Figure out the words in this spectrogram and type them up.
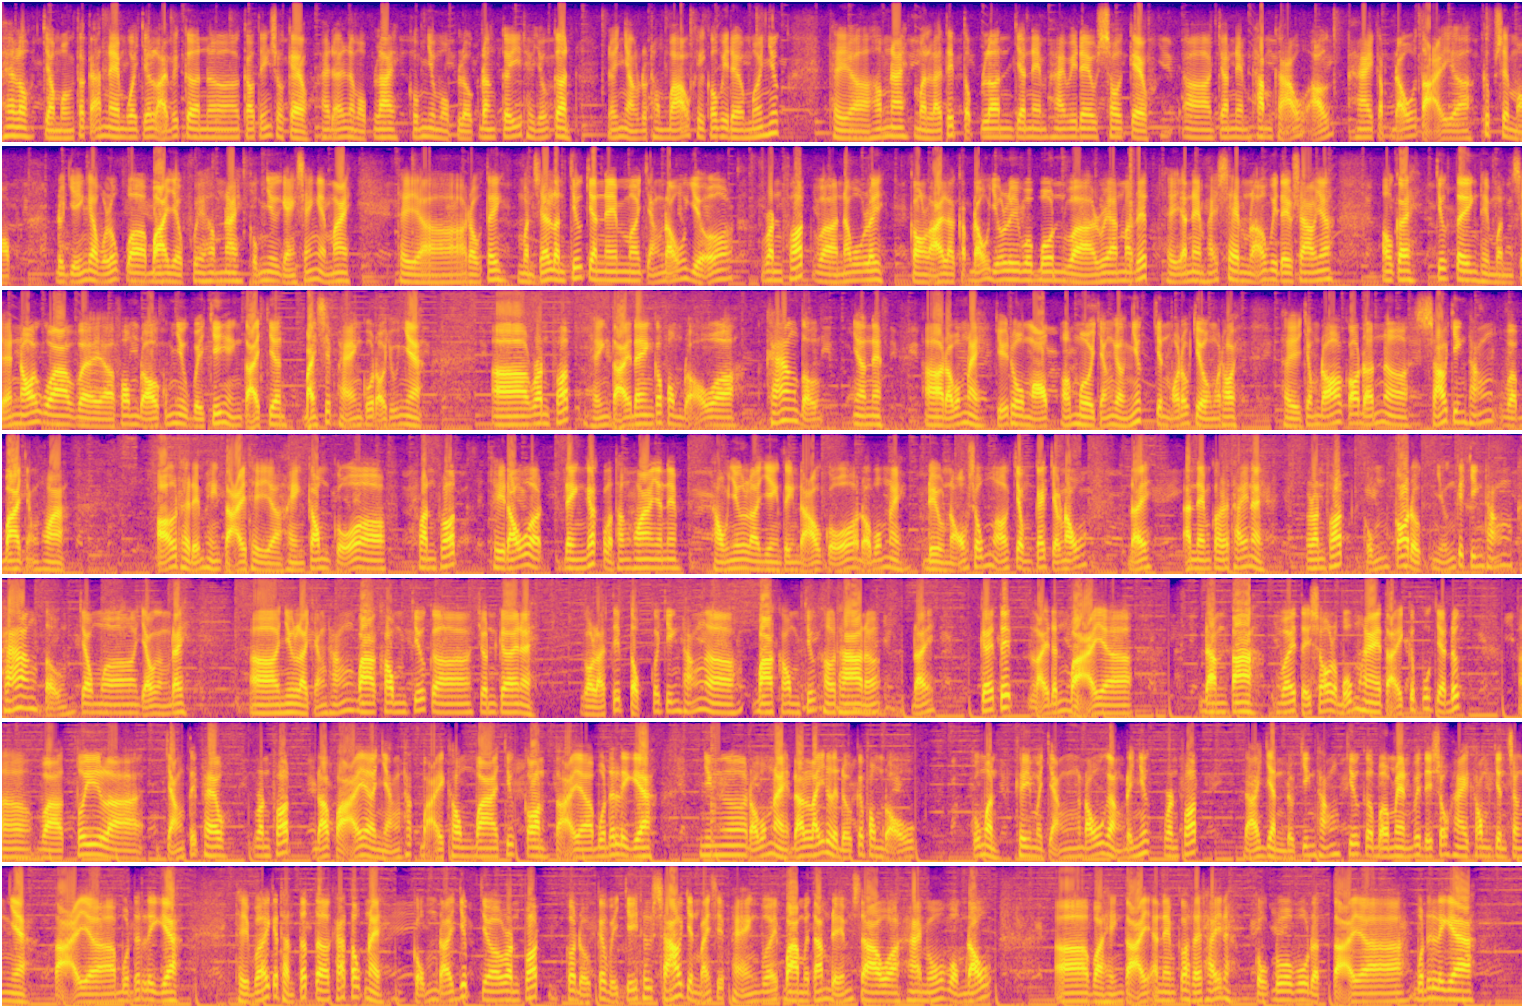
Hello, chào mừng tất cả anh em quay trở lại với kênh uh, Cao Tiến soi kèo. Hãy để lại một like cũng như một lượt đăng ký theo dõi kênh để nhận được thông báo khi có video mới nhất. Thì uh, hôm nay mình lại tiếp tục lên cho anh em hai video soi kèo uh, cho anh em tham khảo ở hai cặp đấu tại uh, cúp C1 được diễn ra vào lúc uh, 3 giờ khuya hôm nay cũng như rạng sáng ngày mai. Thì uh, đầu tiên mình sẽ lên trước cho anh em uh, trận đấu giữa Brentford và Napoli. Còn lại là cặp đấu giữa Liverpool và Real Madrid thì anh em hãy xem là ở video sau nhé. Ok, trước tiên thì mình sẽ nói qua về à, phong độ cũng như vị trí hiện tại trên bảng xếp hạng của đội chủ nhà. À, Brentford hiện tại đang có phong độ à, khá ấn tượng nha anh em. À, đội bóng này chỉ thua một ở 10 trận gần nhất trên mỗi đấu trường mà thôi. Thì trong đó có đến à, 6 chiến thắng và 3 trận hòa. Ở thời điểm hiện tại thì hàng công của Frankfurt thi đấu đang rất là thăng hoa nha anh em. Hầu như là dàn tiền đạo của đội bóng này đều nổ súng ở trong các trận đấu. Đấy, anh em có thể thấy này, Ranford cũng có được những cái chiến thắng khá ấn tượng trong uh, dạo gần đây uh, như là trận thắng 3-0 trước uh, John Kê này rồi lại tiếp tục có chiến thắng uh, 3-0 trước Hertha nữa đấy kế tiếp lại đánh bại uh, Damta với tỷ số là 4-2 tại cúp quốc gia Đức uh, và tuy là trận tiếp theo Ranford đã phải à, nhận thất bại 0-3 trước con tại à, Bundesliga nhưng ờ, đội bóng này đã lấy lại được cái phong độ của mình khi mà trận đấu gần đây nhất Ranford đã giành được chiến thắng trước à, Berman với tỷ số 2-0 trên sân nhà tại Bundesliga. Thì với cái thành tích ờ, khá tốt này cũng đã giúp cho Brentford có được cái vị trí thứ 6 trên bảng xếp hạng với 38 điểm sau 21 vòng đấu. À, và hiện tại anh em có thể thấy nè, cuộc đua vô địch tại Bundesliga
